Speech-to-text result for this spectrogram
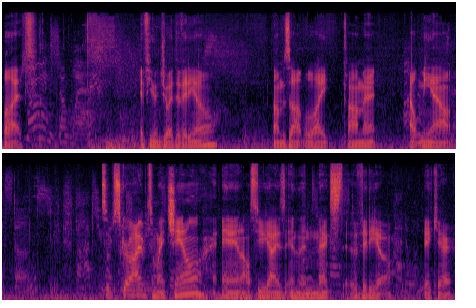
But if you enjoyed the video, thumbs up, like, comment, help me out. Subscribe to my channel, and I'll see you guys in the next video. Take care.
